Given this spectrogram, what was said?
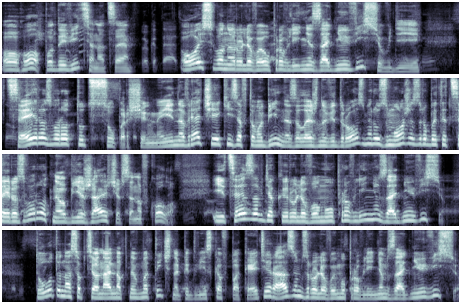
Ого, подивіться на це. Ось воно рульове управління задньою віссю в дії. Цей розворот тут супер щільний, і навряд чи якийсь автомобіль, незалежно від розміру, зможе зробити цей розворот, не об'їжджаючи все навколо. І це завдяки рульовому управлінню задньою віссю. Тут у нас опціональна пневматична підвізка в пакеті разом з рульовим управлінням задньою віссю.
